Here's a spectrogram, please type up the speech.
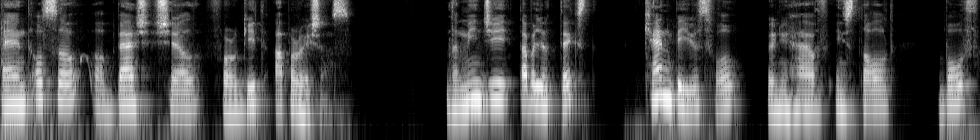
and also a bash shell for Git operations. The MinGW text can be useful when you have installed both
